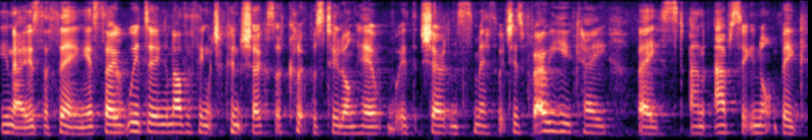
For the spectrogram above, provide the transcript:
you know, is the thing. Is so we're doing another thing which I couldn't show because the clip was too long here with Sheridan Smith, which is very UK based and absolutely not big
